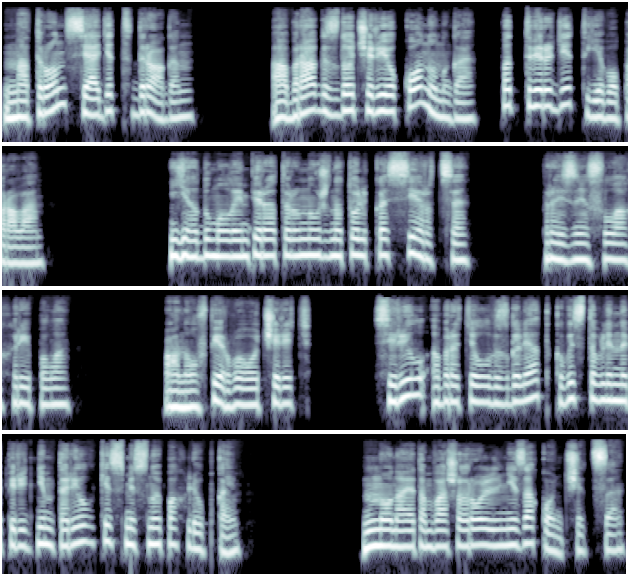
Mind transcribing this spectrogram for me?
На трон сядет Драгон, а брак с дочерью Конунга подтвердит его права. «Я думала, императору нужно только сердце», — произнесла хрипло. «Оно в первую очередь. Сирил обратил взгляд к выставленной перед ним тарелке с мясной похлебкой. «Но на этом ваша роль не закончится».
